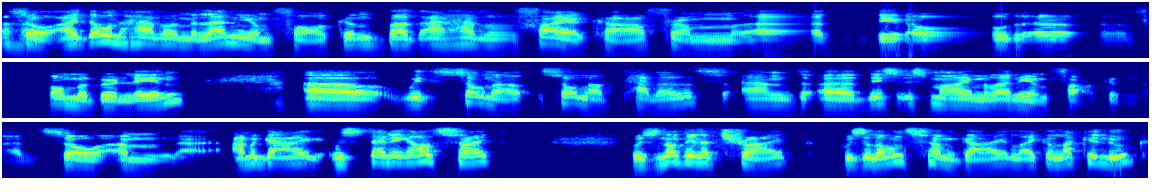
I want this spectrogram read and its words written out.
Uh-huh. So, I don't have a Millennium Falcon, but I have a fire car from uh, the old uh, former Berlin uh, with solar solar panels, and uh, this is my Millennium Falcon. And so, um, I'm a guy who's standing outside, who's not in a tribe, who's a lonesome guy like a Lucky Luke,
